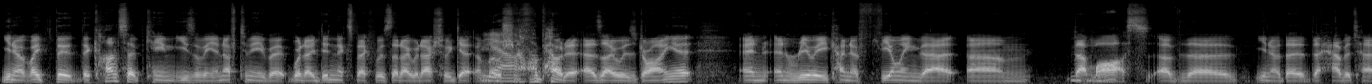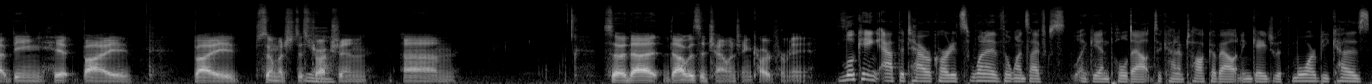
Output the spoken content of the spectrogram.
you know, like the the concept came easily enough to me, but what I didn't expect was that I would actually get emotional about it as I was drawing it, and and really kind of feeling that um, that loss of the you know the the habitat being hit by by so much destruction. Um, so that that was a challenging card for me. looking at the tower card, it's one of the ones I've again pulled out to kind of talk about and engage with more because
